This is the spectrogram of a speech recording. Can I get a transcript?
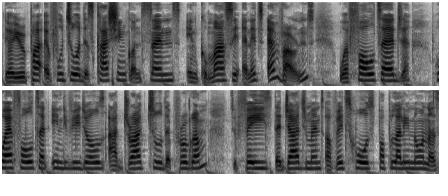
The Oyerepa Efutuo discussion concerns in Kumasi and its environs were faulted where faulted individuals are dragged to the program to face the judgment of its host, popularly known as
